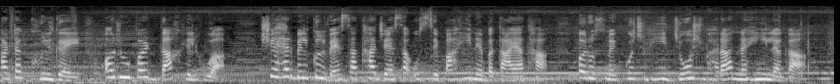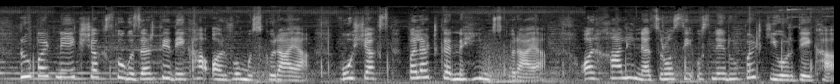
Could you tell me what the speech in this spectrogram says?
फाटक खुल गए और रूपर्ट दाखिल हुआ। शहर बिल्कुल वैसा था जैसा उस सिपाही ने बताया था, पर उसमें कुछ भी जोश भरा नहीं लगा। रूपर्ट ने एक शख्स को गुजरते देखा और वो मुस्कुराया। वो शख्स पलट कर नहीं मुस्कुराया और खाली नज़रों से उसने रूपर्ट की ओर देखा।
